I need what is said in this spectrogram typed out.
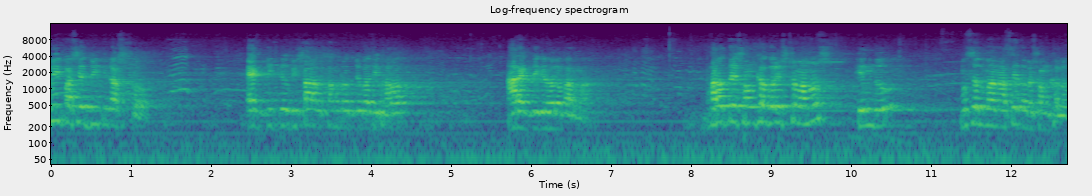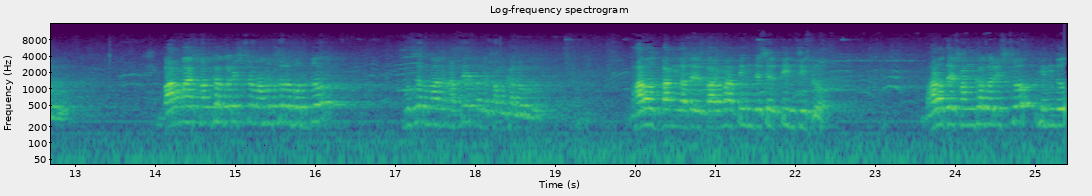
দুই পাশে দুইটি রাষ্ট্র একদিকে বিশাল সাম্রাজ্যবাদী ভারত আর একদিকে হলো বার্মা। ভারতের সংখ্যাগরিষ্ঠ মানুষ হিন্দু, মুসলমান আছে, তবে সংখ্যালঘু। বার্মায় সংখ্যাগরিষ্ঠ মানুষ হলো বৌদ্ধ, মুসলমান আছে, তবে সংখ্যালঘু। ভারত, বাংলাদেশ, বার্মা তিন দেশের তিন চিত্র। ভারতের সংখ্যাগরিষ্ঠ হিন্দু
